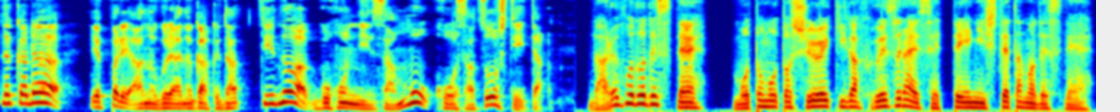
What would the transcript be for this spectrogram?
だから、やっぱりあのぐらいの額だっていうのは、ご本人さんも考察をしていた。なるほどですね。もともと収益が増えづらい設定にしてたのですね。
